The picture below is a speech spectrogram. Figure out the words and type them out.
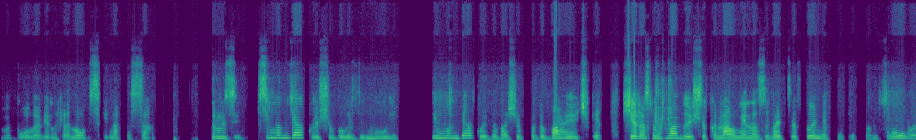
Микола Вінграновський написав. Друзі, всім вам дякую, що були зі мною. Всім вам дякую за ваші вподобаєчки. Ще раз нагадую, що канал мій називається Соняшники Слово.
